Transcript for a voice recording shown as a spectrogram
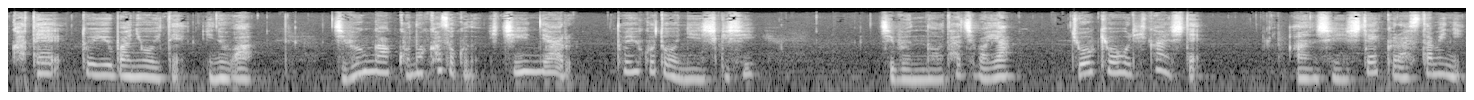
家庭という場において犬は自分がこの家族の一員であるということを認識し自分の立場や状況を理解して安心して暮らすために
